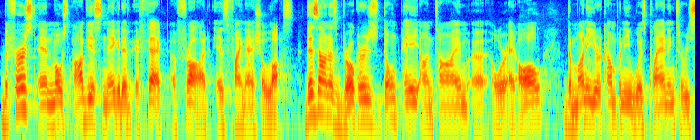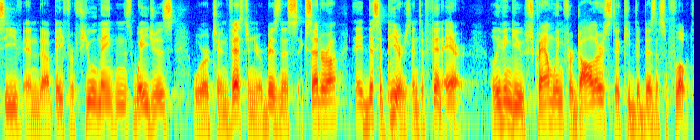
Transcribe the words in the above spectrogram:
The first and most obvious negative effect of fraud is financial loss. Dishonest brokers don't pay on time uh, or at all the money your company was planning to receive and uh, pay for fuel maintenance, wages, or to invest in your business, etc., it disappears into thin air, leaving you scrambling for dollars to keep the business afloat.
